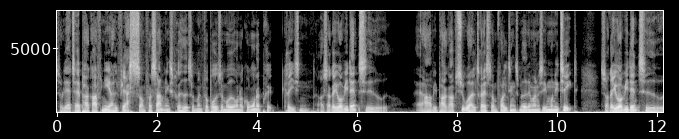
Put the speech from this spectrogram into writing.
Så vil jeg tage paragraf 79 om forsamlingsfrihed, som man forbrød sig mod under coronakrisen, og så river vi den side ud. Her har vi paragraf 57 om folketingsmedlemmernes immunitet, så river vi den side ud.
